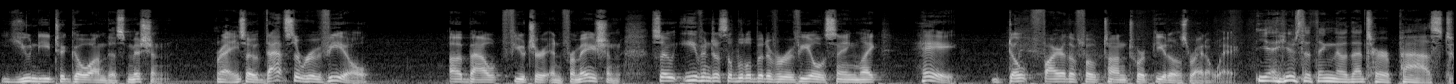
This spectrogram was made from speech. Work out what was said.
you need to go on this mission Right. so that's a reveal about future information. So even just a little bit of a reveal is saying like, "Hey, don't fire the photon torpedoes right away." yeah. Here's the thing, though. That's her past.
